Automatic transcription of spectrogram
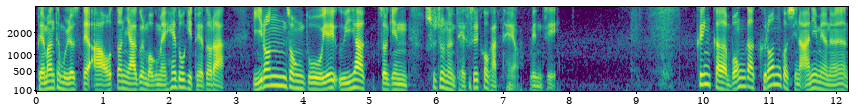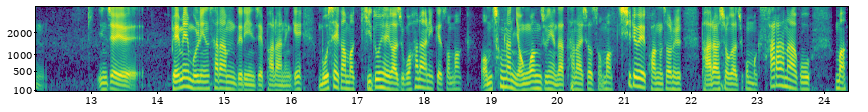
뱀한테 물렸을 때 아 어떤 약을 먹으면 해독이 되더라. 이런 정도의 의학적인 수준은 됐을 것 같아요 왠지. 그러니까 뭔가 그런 것이 아니면은 이제 뱀에 물린 사람들이 이제 바라는 게 모세가 막 기도해가지고 하나님께서 막 엄청난 영광 중에 나타나셔서 막 치료의 광선을 바라셔가지고 막 살아나고 막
